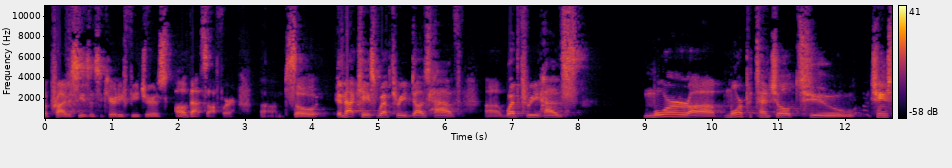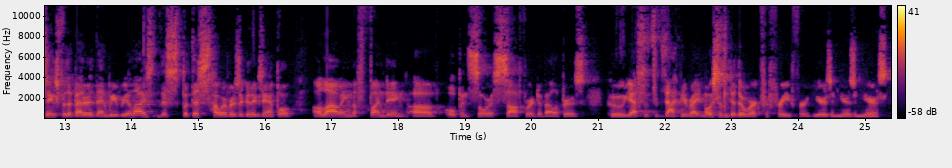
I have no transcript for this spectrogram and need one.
the privacies and security features of that software. Um, so in that case, Web3 does have, uh, Web3 has more uh, more potential to change things for the better than we realize. This, but this, however, is a good example, allowing the funding of open source software developers. Who, yes, that's exactly right. Most of them did their work for free for years and years and years,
